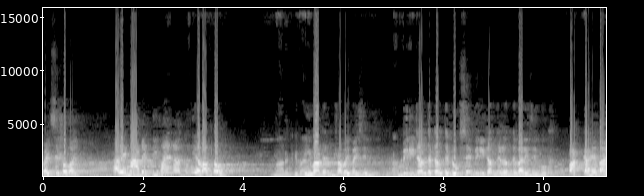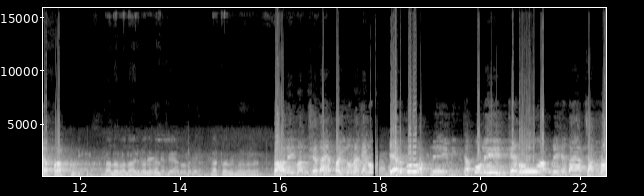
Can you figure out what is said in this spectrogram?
পাইছে সবাই? আর এই মাঠের দি পায় না দুনিয়া বাদ দাও। সবাই পাইছে। বিড়ি টানতে টানতে ঢুকছে বিড়ি টানতে টানতে বাড়ি যাব। পাক্কা হেদায়াত প্রাপ্ত। ভালো ভালো আগে ভালো তাহলে এই মানুষ হেদায়াত পাইল না কেন? এরপরও আপনি মিথ্যা বলেন কেন আপনি হেদায়াত চান না?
